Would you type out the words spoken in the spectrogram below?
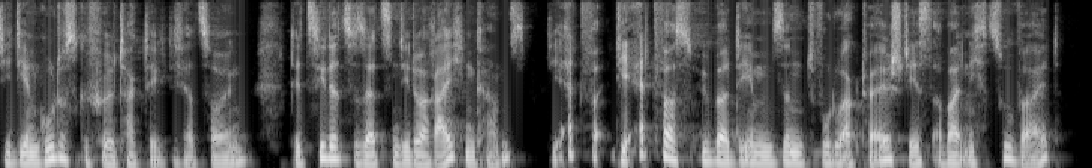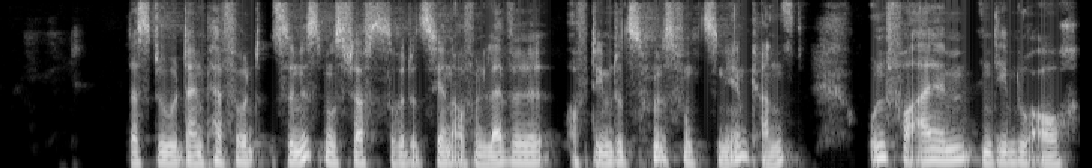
die dir ein gutes Gefühl tagtäglich erzeugen, dir Ziele zu setzen, die du erreichen kannst, die, etwa, die etwas über dem sind, wo du aktuell stehst, aber halt nicht zu weit dass du deinen Perfektionismus schaffst zu reduzieren auf ein Level, auf dem du zumindest funktionieren kannst. Und vor allem, indem du auch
